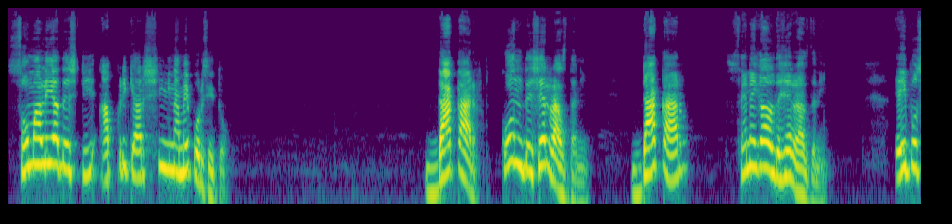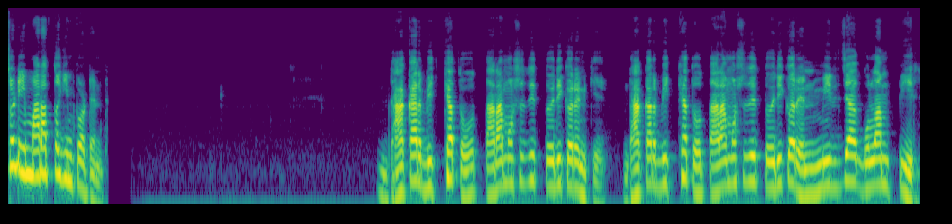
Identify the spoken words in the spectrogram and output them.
সোমালিয়া দেশটি আফ্রিকার সিং নামে পরিচিত। ডাকার কোন দেশের রাজধানী? ডাকার সেনেগাল দেশের রাজধানী। এই প্রশ্নটি মারাত্মক ইম্পর্টেন্ট ঢাকার বিখ্যাত তারা মসজিদ তৈরি করেন কে? ঢাকার বিখ্যাত তারা মসজিদ তৈরি করেন মির্জা গোলাম পীর।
